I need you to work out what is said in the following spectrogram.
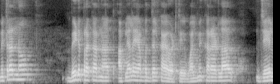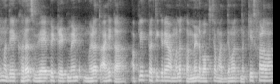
मित्रांनो बीड प्रकरणात आपल्याला याबद्दल काय वाटते? वाल्मिक कराडला जेलमध्ये खरंच व्ही आय पी ट्रीटमेंट मिळत आहे का? आपली प्रतिक्रिया आम्हाला कमेंट बॉक्सच्या माध्यमात नक्कीच कळवा.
